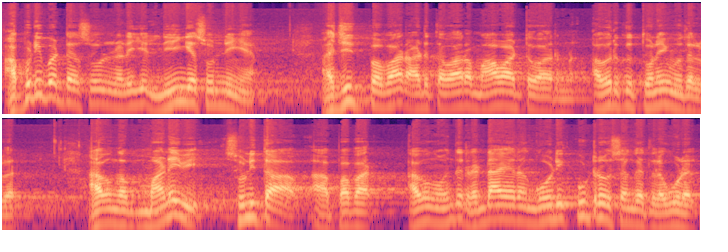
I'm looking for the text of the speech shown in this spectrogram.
அப்படிப்பட்ட சூழ்நிலையில் நீங்கள் சொன்னீங்க அஜித் பவார் அடுத்த வாரம் மாவாட்டுவார்னு. அவருக்கு துணை முதல்வர். அவங்க மனைவி சுனிதா பவார். அவங்க வந்து ரெண்டாயிரம் கோடி கூட்டுறவு சங்கத்தில் ஊழல்.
